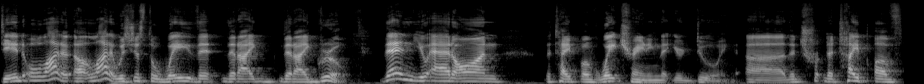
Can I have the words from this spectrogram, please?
did a lot. A lot. It was just the way that that I that I grew. Then you add on the type of weight training that you're doing, uh, the tr- the type of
